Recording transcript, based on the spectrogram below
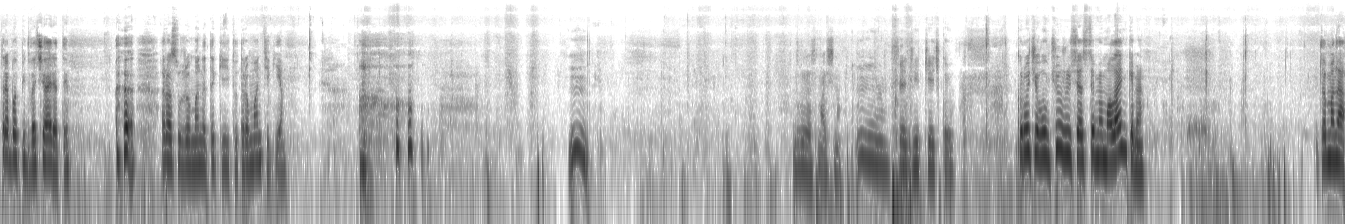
треба підвечеряти. Раз уже в мене такий тут романтик є. М. Дуже смачно. М, Ще з гірчичкою. Коротше, вовчужуся з цими маленькими. Це в мене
